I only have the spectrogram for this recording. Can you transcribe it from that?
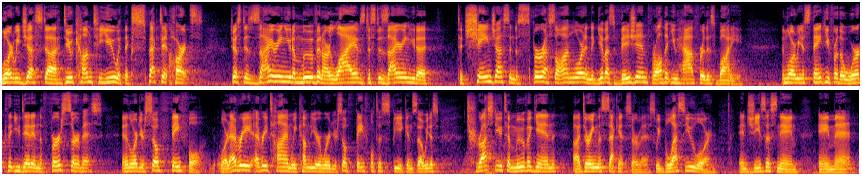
Lord, we just uh, do come to you with expectant hearts, just desiring you to move in our lives, just desiring you to, to change us and to spur us on, Lord, and to give us vision for all that you have for this body. And Lord, we just thank you for the work that you did in the first service. And Lord, you're so faithful. Lord, every, every time we come to your word, you're so faithful to speak. And so we just trust you to move again uh, during the second service. We bless you, Lord. In Jesus' name, amen.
